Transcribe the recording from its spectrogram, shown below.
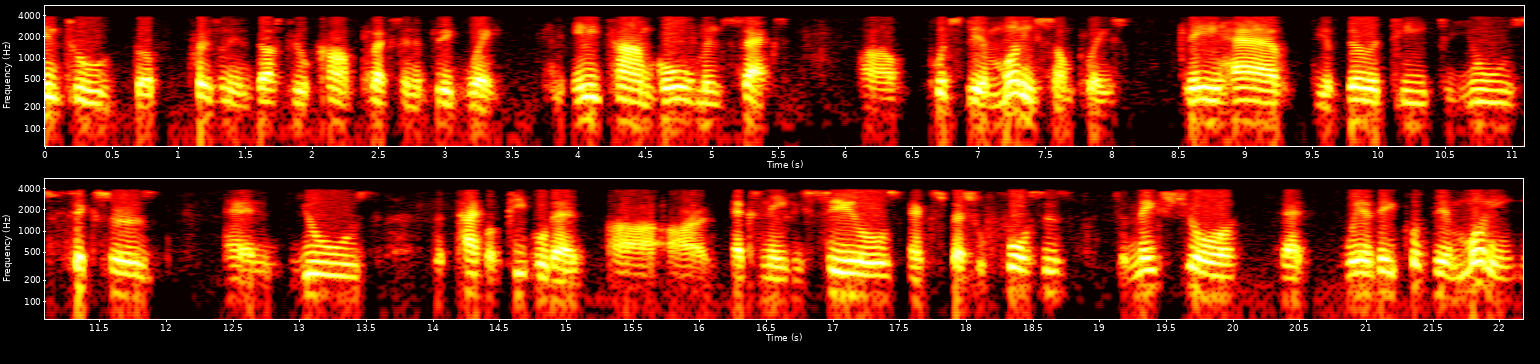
into the prison industrial complex in a big way. And anytime Goldman Sachs uh, puts their money someplace, they have the ability to use fixers and use the type of people that uh, are ex Navy SEALs, ex Special Forces, to make sure that where they put their money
